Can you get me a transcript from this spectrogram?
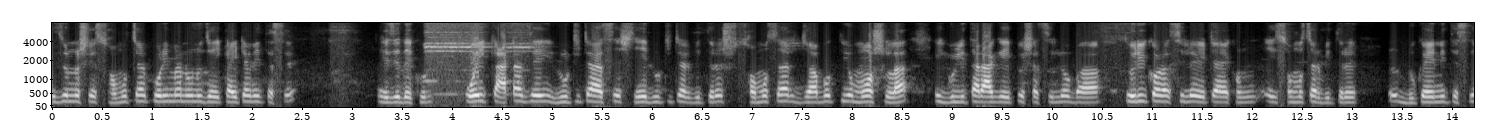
এই জন্য সে সমস্যার পরিমাণ অনুযায়ী কাইটা নিতেছে। এই যে দেখুন। ওই কাটা যেই রুটিটা আছে, সেই রুটিটার ভিতরে সমোসার যাবতীয় মশলা, এগুলি তার আগে পেশা ছিল বা তৈরি করা ছিল, এটা এখন এই সমোসার ভিতরে ঢুকাই নিতেছে,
